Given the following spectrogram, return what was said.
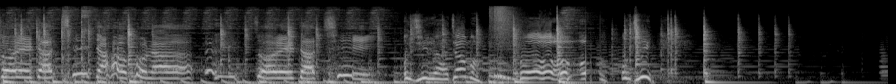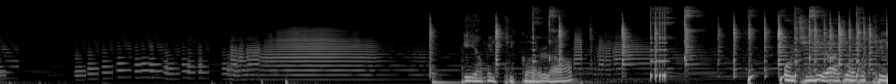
চলে যাচ্ছি যাব না চলে যাচ্ছি। ও, ও, এই আমি কি করলাম? উজির আজমকে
